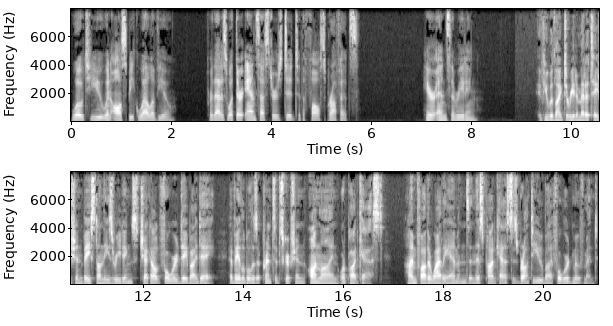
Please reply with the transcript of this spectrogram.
Woe to you when all speak well of you, for that is what their ancestors did to the false prophets. Here ends the reading. If you would like to read a meditation based on these readings, check out Forward Day by Day available as a print subscription, online, or podcast. I'm Father Wiley Ammons, and this podcast is brought to you by Forward Movement.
